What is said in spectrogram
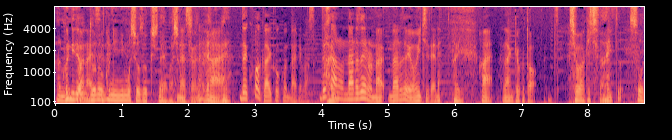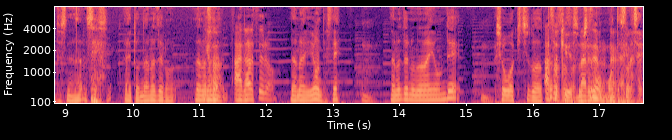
あの国ではないどですよね。どの国にも所属しない場所でからね。ですすよね。ははい。い、でここは外国になります。ですから、あの70な7041でね、はい。はい、南極と昭和基地とね、えっとそうですね、なそうえっと70 73あ70、74ですね、うん。7074でうん、昭和基地とだったら QS としても70問題ありません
